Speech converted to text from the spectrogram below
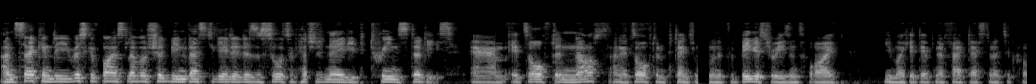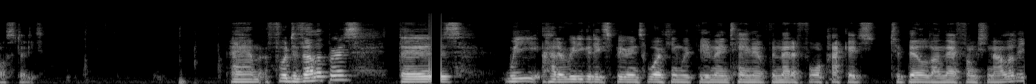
And secondly, risk of bias level should be investigated as a source of heterogeneity between studies. Um, it's often not, and it's often potentially one of the biggest reasons why you might get different effect estimates across studies. Um, for developers, there's we had a really good experience working with the maintainer of the metafor package to build on their functionality,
